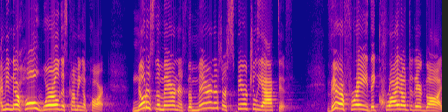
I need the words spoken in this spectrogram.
I mean, their whole world is coming apart. Notice the mariners. The mariners are spiritually active. They're afraid. They cried out to their God.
